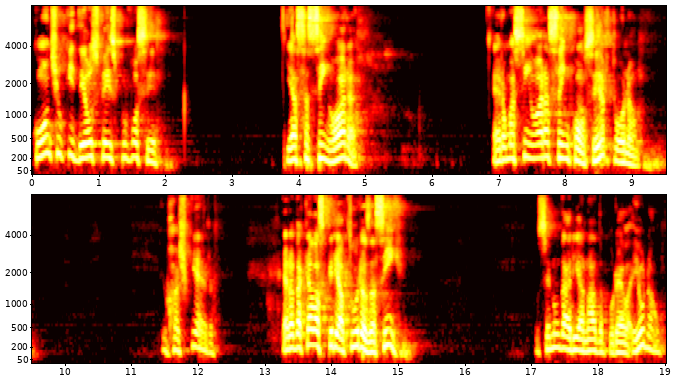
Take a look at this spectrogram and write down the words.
Conte o que Deus fez por você. E essa senhora era uma senhora sem conserto ou não? Eu acho que era. Era daquelas criaturas assim. Você não daria nada por ela, eu não.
